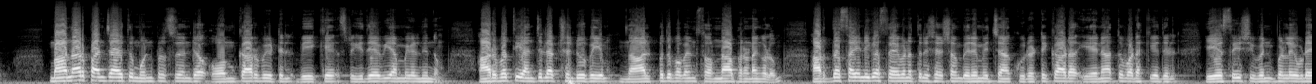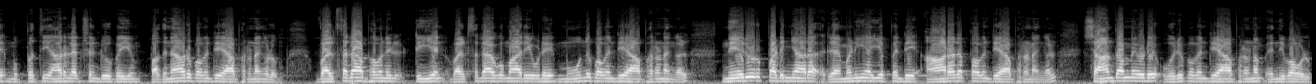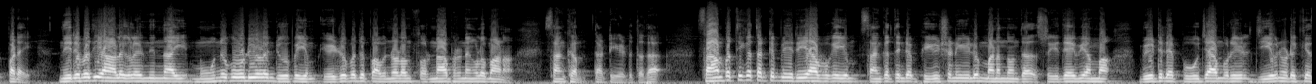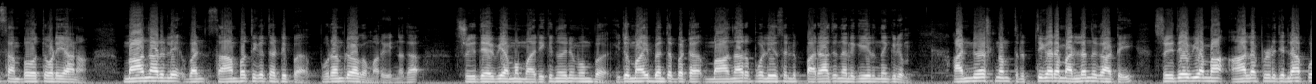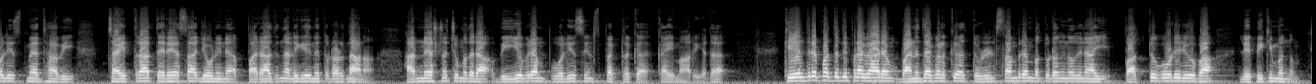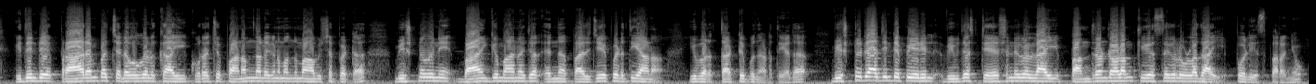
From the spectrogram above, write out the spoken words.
മാന്നാർ പഞ്ചായത്ത് മുൻ പ്രസിഡന്റ് ഓംകാർ വീട്ടിൽ വി കെ ശ്രീദേവി അമ്മയിൽ നിന്നും അറുപത്തിയഞ്ച് ലക്ഷം രൂപയും നാൽപ്പത് പവൻ സ്വർണാഭരണങ്ങളും അർദ്ധസൈനിക സേവനത്തിന് ശേഷം വിരമിച്ച കുരട്ടിക്കാട് ഏനാത്ത് വടക്കിയതിൽ എ സി ശിവൻപിള്ളയുടെ മുപ്പത്തിയാറ് ലക്ഷം രൂപയും പതിനാറ് പവന്റെ ആഭരണങ്ങളും വത്സലാഭവനിൽ ടി എൻ വത്സലാകുമാരിയുടെ മൂന്ന് പവന്റെ ആഭരണങ്ങൾ നേരൂർ പടിഞ്ഞാറ് രമണി അയ്യപ്പന്റെ ആറര പവന്റെ ആഭരണങ്ങൾ ശാന്തമ്മയുടെ ഒരു പവന്റെ ആഭരണം എന്നിവ ഉൾപ്പെടെ നിരവധി ആളുകളിൽ നിന്നായി മൂന്ന് കോടിയോളം രൂപയും എഴുപത് പവനോളം സ്വർണാഭരണങ്ങളുമാണ് സംഘം തട്ടിയെടുത്തത്. സാമ്പത്തിക തട്ടിപ്പിനിരയാവുകയും സംഘത്തിന്റെ ഭീഷണിയിലും മണന്നൊന്ത് ശ്രീദേവിയമ്മ വീട്ടിലെ പൂജാമുറിയിൽ ജീവനൊടുക്കിയ സംഭവത്തോടെയാണ് മാന്നാറിലെ വൻ സാമ്പത്തിക തട്ടിപ്പ് പുറം ലോകം അറിയുന്നത്. ശ്രീദേവിയമ്മ മരിക്കുന്നതിന് മുമ്പ് ഇതുമായി ബന്ധപ്പെട്ട് മാന്നാർ പോലീസിൽ പരാതി നൽകിയിരുന്നെങ്കിലും അന്വേഷണം തൃപ്തികരമല്ലെന്ന് കാട്ടി ശ്രീദേവിയമ്മ ആലപ്പുഴ ജില്ലാ പോലീസ് മേധാവി ചൈത്ര തെരേസ ജോണിന് പരാതി നൽകിയതിനെ തുടർന്നാണ് അന്വേഷണ ചുമതല വിയ്യപുരം പോലീസ് ഇൻസ്പെക്ടർക്ക് കൈമാറിയത്. കേന്ദ്ര പദ്ധതി പ്രകാരം വനിതകൾക്ക് തൊഴിൽ സംരംഭം തുടങ്ങുന്നതിനായി പത്ത് കോടി രൂപ ലഭിക്കുമെന്നും ഇതിന്റെ പ്രാരംഭ ചെലവുകൾക്കായി കുറച്ച് പണം നൽകണമെന്നും ആവശ്യപ്പെട്ട് വിഷ്ണുവിനെ ബാങ്ക് മാനേജർ എന്ന് പരിചയപ്പെടുത്തിയാണ് ഇവർ തട്ടിപ്പ് നടത്തിയത്. വിഷ്ണുരാജിന്റെ പേരിൽ വിവിധ സ്റ്റേഷനുകളിലായി പന്ത്രണ്ടോളം കേസുകൾ ഉള്ളതായി പോലീസ് പറഞ്ഞു.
